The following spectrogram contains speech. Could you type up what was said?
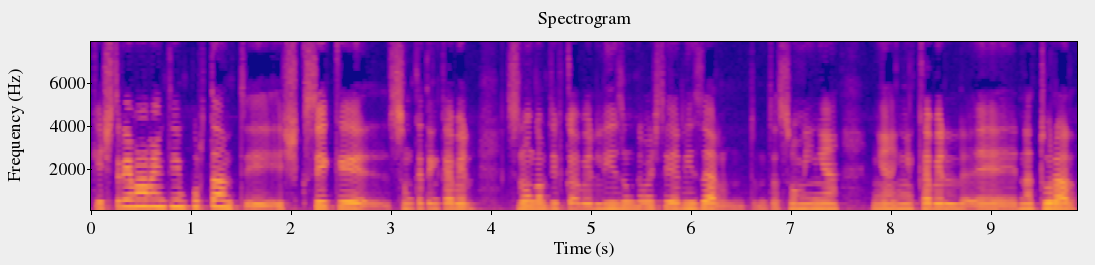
que é extremamente importante. É esquecer que se nunca tenho cabelo, se nunca me tive cabelo liso, nunca mais tenho alisá-lo. Então, sou minha, minha, minha cabelo é natural.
